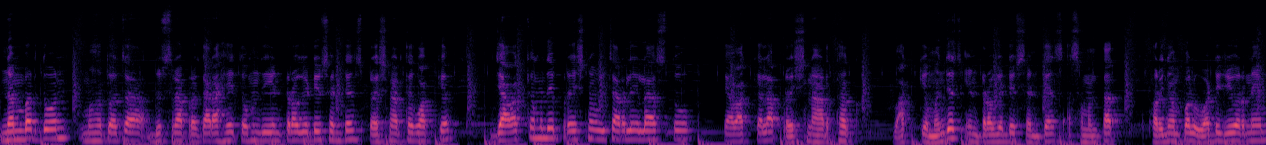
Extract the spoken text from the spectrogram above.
नंबर दोन महत्त्वाचा दुसरा प्रकार आहे तो म्हणजे इंट्रॉगेटिव्ह सेंटेन्स प्रश्नार्थक वाक्य. ज्या वाक्यामध्ये प्रश्न विचारलेला असतो त्या वाक्याला प्रश्नार्थक वाक्य म्हणजेच इंट्रॉगेटिव्ह सेंटेन्स असं म्हणतात. For example what is your name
